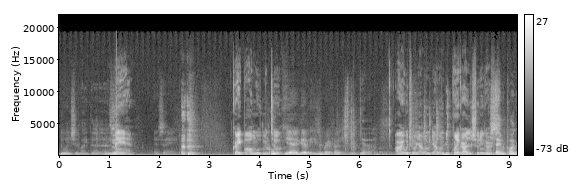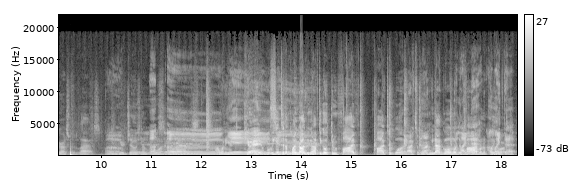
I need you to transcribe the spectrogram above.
doing shit like that. That's Man, insane. great ball movement too. Yeah, good. He's a great passer too. Yeah. All right, which one y'all want to do? Y'all want to do point guards or shooting guards? We're guards? saving point guards for the last. I want to Uh-oh. hear Joe's number Yeah. one. Uh-oh. I want to Yeah, hear. hey, when we get to the point guards, we're gonna have to go through five, five to one. Five to one. We're not going with I the like five that. on the point guard. I like guards. that.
